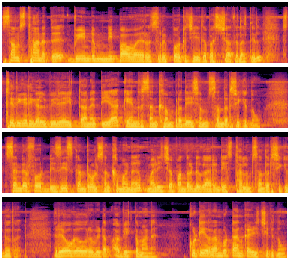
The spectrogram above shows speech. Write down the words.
സംസ്ഥാനത്ത് വീണ്ടും നിപ വൈറസ് റിപ്പോർട്ട് ചെയ്ത പശ്ചാത്തലത്തിൽ സ്ഥിതിഗതികൾ വിലയിരുത്താനെത്തിയ കേന്ദ്ര സംഘം പ്രദേശം സന്ദർശിക്കുന്നു. സെന്റർ ഫോർ ഡിസീസ് കൺട്രോൾ സംഘമാണ് മരിച്ച പന്ത്രണ്ടുകാരന്റെ സ്ഥലം സന്ദർശിക്കുന്നത്. രോഗ ഉറവിടം അവ്യക്തമാണ്. കുട്ടി റംബുട്ടാൻ കഴിച്ചിരുന്നു.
